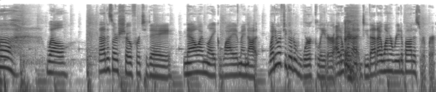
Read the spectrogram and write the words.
well, that is our show for today. Now I'm like, why am I not? Why do I have to go to work later? I don't want to do that. I want to read a bodice ripper.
